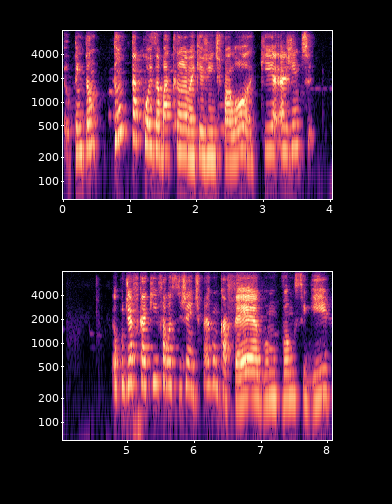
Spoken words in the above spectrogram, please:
eu tenho tanta coisa bacana que a gente falou que a gente eu podia ficar aqui e falar assim, gente, pega um café, vamos, vamos seguir.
